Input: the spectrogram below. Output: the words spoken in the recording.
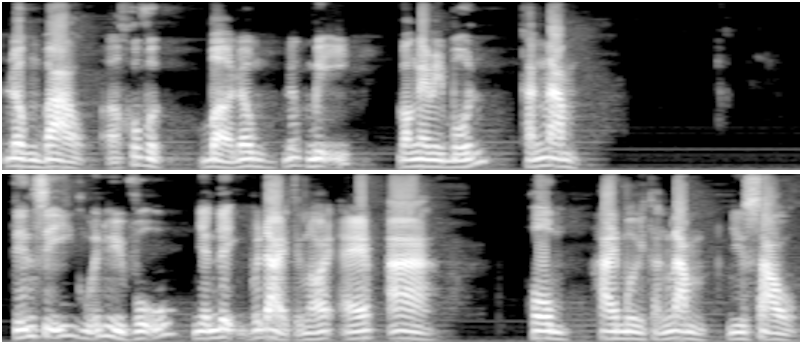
đồng bào ở khu vực bờ đông nước Mỹ vào ngày 14 tháng 5. Tiến sĩ Nguyễn Huy Vũ nhận định với đài tiếng nói AFA hôm 20 tháng 5 như sau.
